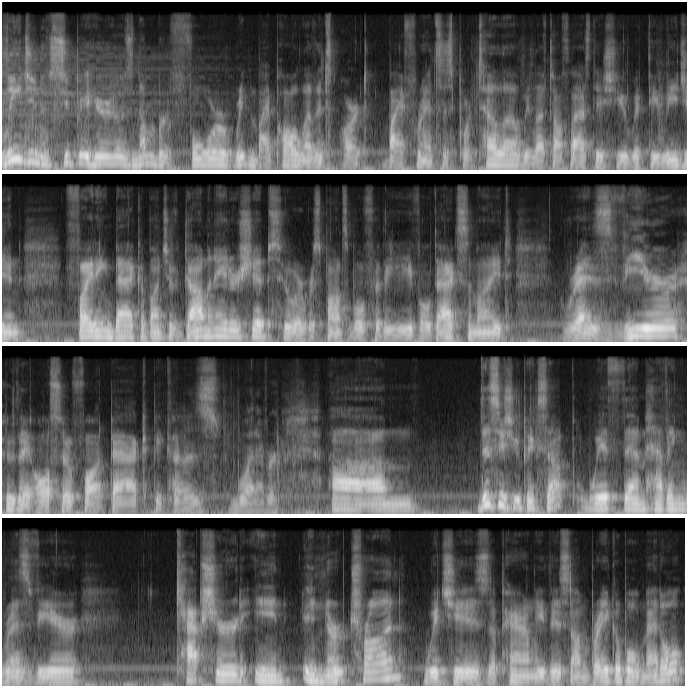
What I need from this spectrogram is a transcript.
Legion of Superheroes number four, written by Paul Levitz, art by Francis Portela. We left off last issue with the Legion fighting back a bunch of Dominator ships who are responsible for the evil Daxamite, Resvir, who they also fought back because whatever. Um, this issue picks up with them having Resvir captured in Inertron, which is apparently this unbreakable metal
